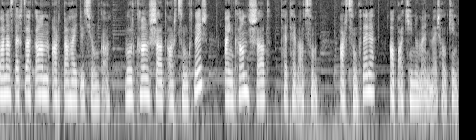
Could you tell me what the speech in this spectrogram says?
Բանաստեղծական արտահայտություն կա, որքան շատ արցունքներ, այնքան շատ թեթևացում։ Արցունքները ապակինում են մեր հոգին։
